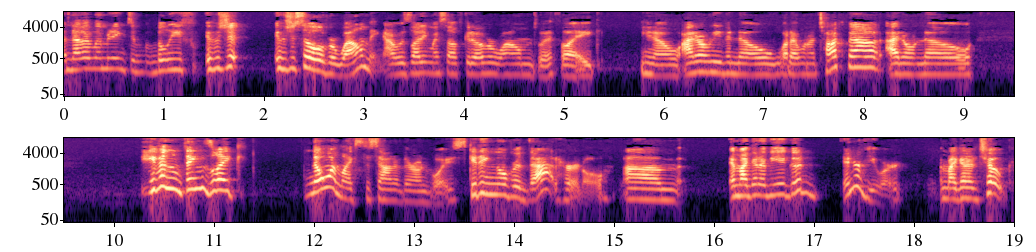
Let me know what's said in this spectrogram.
another limiting to belief, it was just, it was just so overwhelming. I was letting myself get overwhelmed with like, you know, I don't even know what I want to talk about. I don't know even things like no one likes the sound of their own voice. Getting over that hurdle. Um, am I going to be a good interviewer? Am I going to choke?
